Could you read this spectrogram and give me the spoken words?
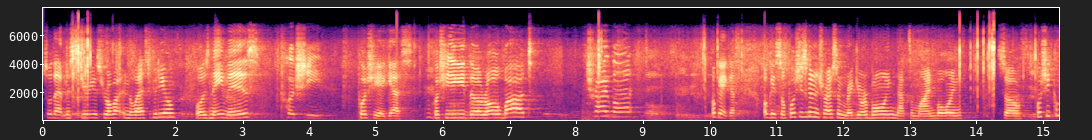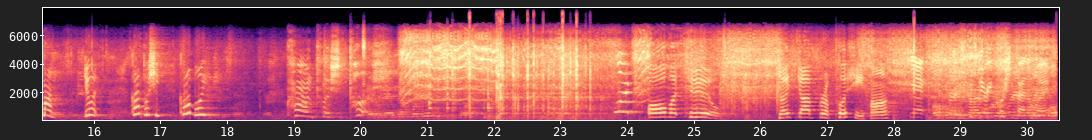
So that mysterious robot in the last video, well, his name is Pushy. Pushy, I guess. Pushy the robot. Tribot. Okay, I guess. Okay, so Pushy's gonna try some regular bowling, not some line bowling. So, Pushy, come on, do it. Come on, Pushy. Come on, boy. Come, Pushy, push. What? All but two. Nice job for a Pushy, huh? Yeah, pushy, by the way.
